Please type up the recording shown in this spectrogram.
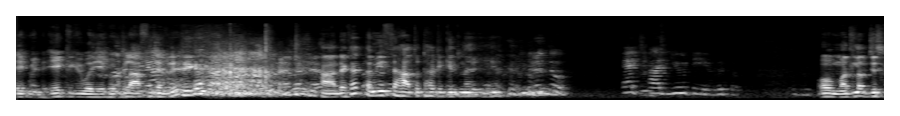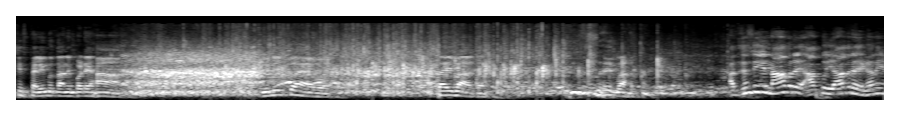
एक मिनट एक एक वो ये कोई क्लास चल रही है ठीक है? हाँ देखा तमीज से हाथ उठा के कितना है? ओ मतलब जिसके स्पेलिंग बताने पड़े हाँ। यूनिक तो है वो। सही बात है। सही बात है। अब जैसे ये नाम रहे आपको याद रहेगा ना ये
